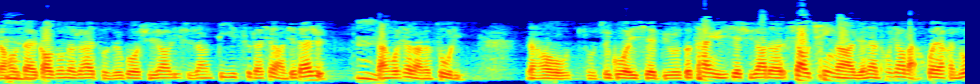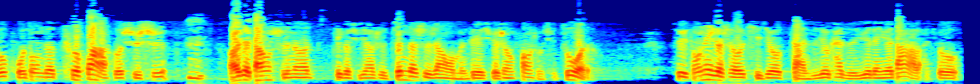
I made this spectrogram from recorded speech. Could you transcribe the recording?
然后嗯。在高中的时候还组织过学校历史上第一次的校长接待日，嗯。当过校长的助理，然后组织过一些，比如说参与一些学校的校庆啊、元旦通宵晚会啊，很多活动的策划和实施。嗯而且当时呢，这个学校是真的是让我们这些学生放手去做的，所以从那个时候起就胆子就开始越练越大了，就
